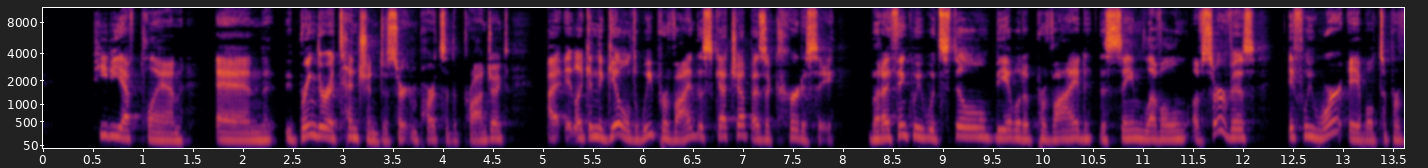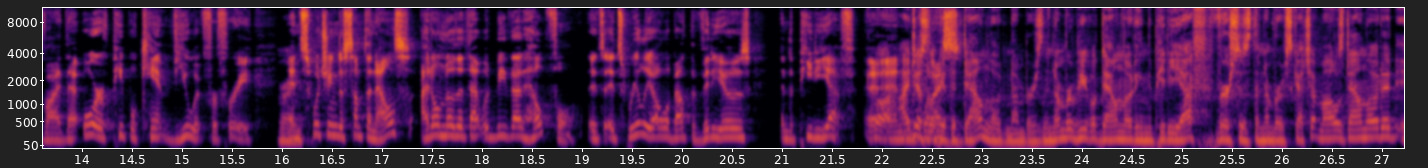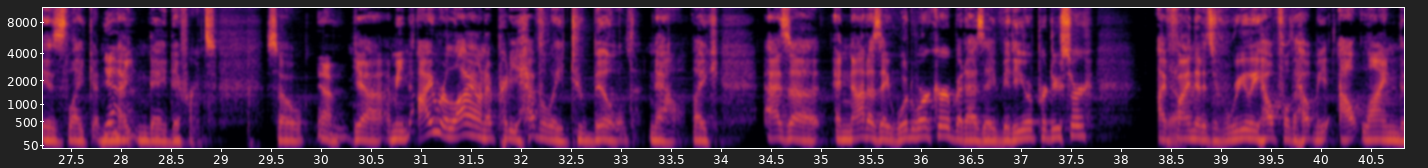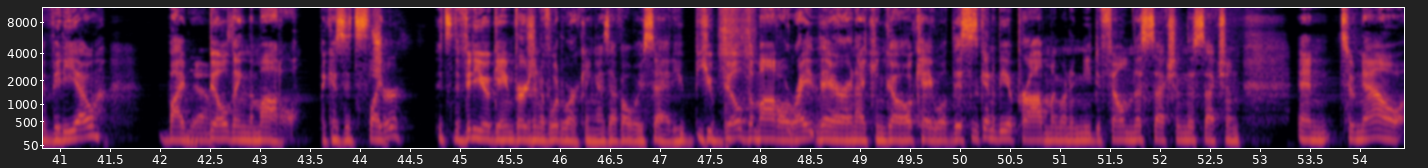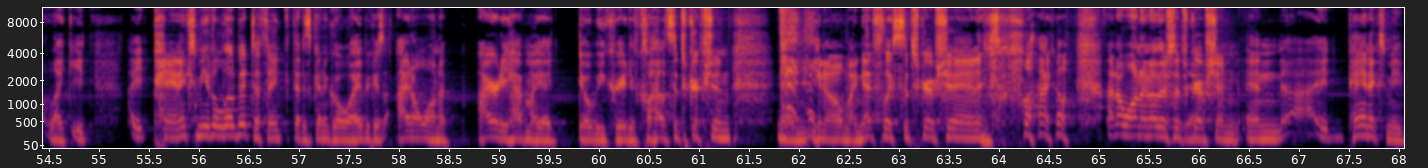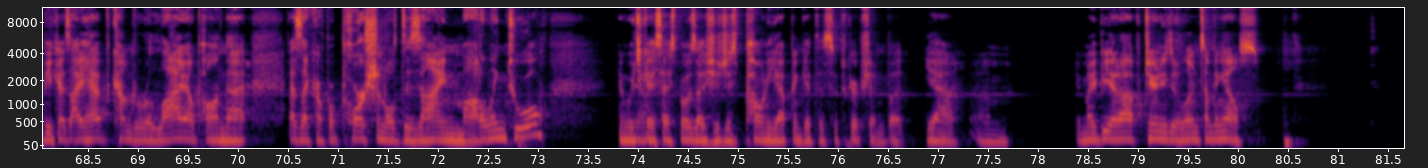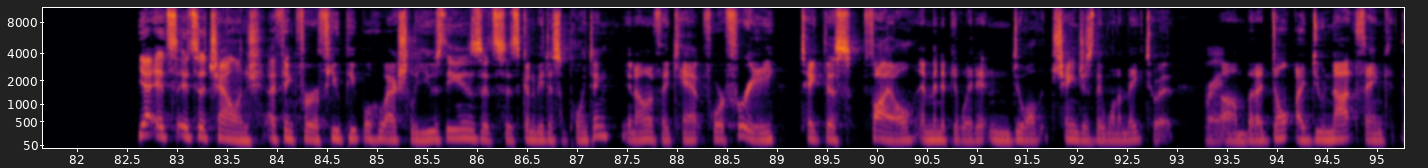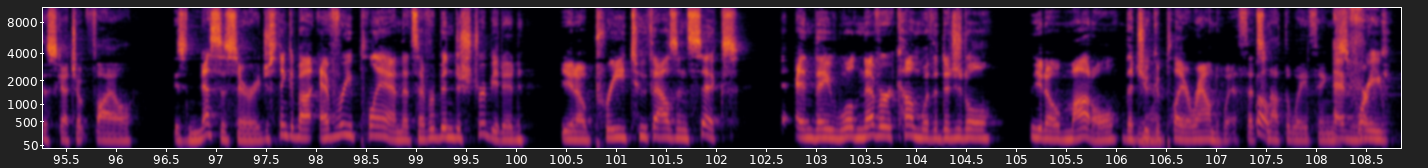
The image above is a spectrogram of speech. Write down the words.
PDF plan and bring their attention to certain parts of the project. I like in the guild, we provide the SketchUp as a courtesy, but I think we would still be able to provide the same level of service if we were able to provide that, or if people can't view it for free Right. and switching to something else, I don't know that that would be that helpful. It's it's really all about the videos and the PDF. Well, and I just look at the download numbers. The number of people downloading the PDF versus the number of SketchUp models downloaded is like a Yeah. night and day difference. So Yeah. yeah. I mean, I rely on it pretty heavily to build now. Like as a and not as a woodworker, but as a video producer, I find that it's really helpful to help me outline the video by building the model because it's like Sure. it's the video game version of woodworking, as I've always said. You you build the model right there, and I can go, okay, well, this is going to be a problem. I'm going to need to film this section, this section, and so now, like it, it panics me a little bit to think that it's going to go away because I don't want to. I already have my Adobe Creative Cloud subscription, and you know my Netflix subscription, and so I don't, I don't want another subscription, and uh, it panics me because I have come to rely upon that as like a proportional design modeling tool. In which case, I suppose I should just pony up and get the subscription. But yeah, um, it might be an opportunity to learn something else. Yeah, it's it's a challenge. I think for a few people who actually use these, it's it's going to be disappointing. You know, if they can't for free take this file and manipulate it and do all the changes they want to make to it. Right. Um, but I don't. I do not think the SketchUp file is necessary. Just think about every plan that's ever been distributed. You know, pre two thousand six, and they will never come with a digital you know model that you Yeah. could play around with. That's Well, not the way things every work.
